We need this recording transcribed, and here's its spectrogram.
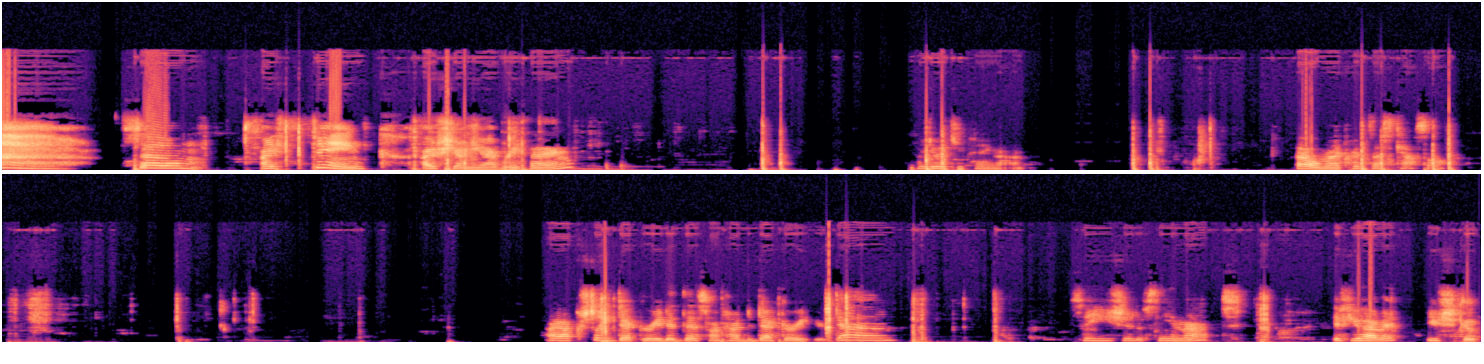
so, um, I think I've shown you everything. Why do I keep hitting that? Oh, my princess castle. I actually decorated this on how to decorate your den. So you should have seen that. If you haven't, you should go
